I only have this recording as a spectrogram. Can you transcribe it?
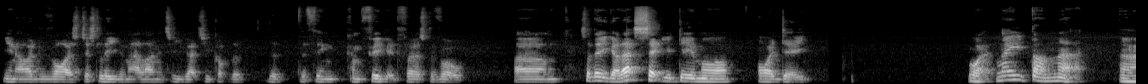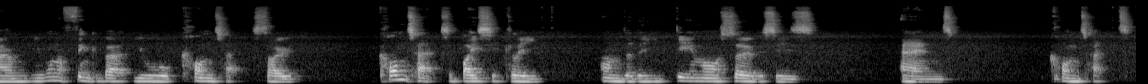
you know I'd advise just leaving that alone until you've actually got the, the, the thing configured first of all. Um, so there you go, that's set your DMR ID. Right, now you've done that, um, you want to think about your contacts. So contacts are basically under the DMR services and contact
